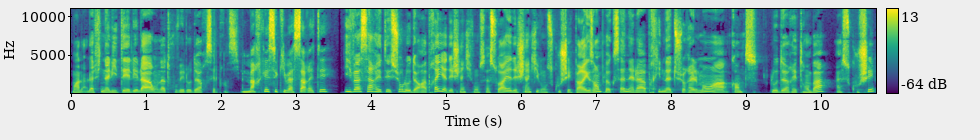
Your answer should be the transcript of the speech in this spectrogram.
voilà, la finalité, elle est là, on a trouvé l'odeur, c'est le principe. Marquer, c'est qu'il va s'arrêter Il va s'arrêter sur l'odeur. Après, il y a des chiens qui vont s'asseoir, il y a des chiens qui vont se coucher. Par exemple, Oxane, elle a appris naturellement, à, quand l'odeur est en bas, à se coucher.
